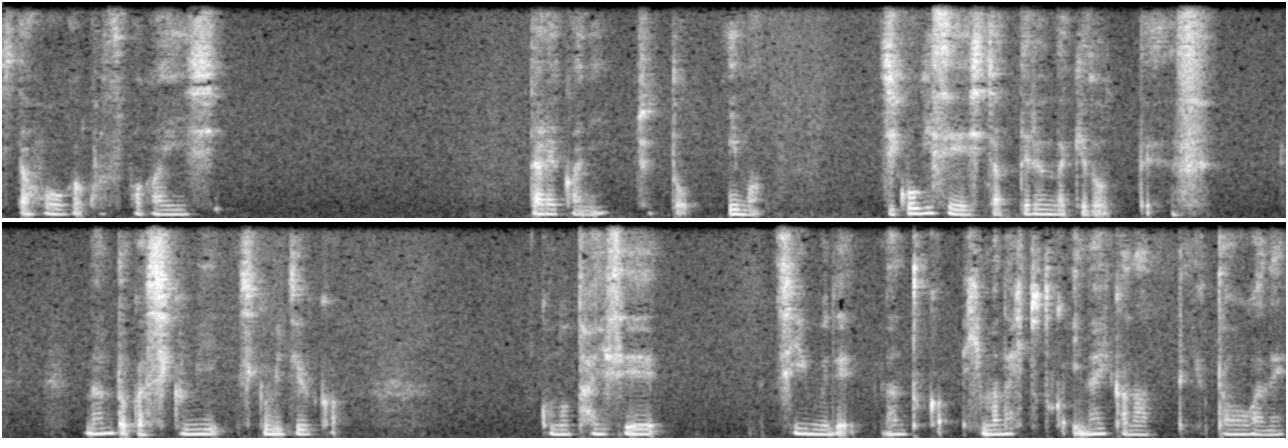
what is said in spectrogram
した方がコスパがいいし誰かにちょっと今自己犠牲しちゃってるんだけどって なんとか仕組み仕組みというかこの体制チームでなんとか暇な人とかいないかなって言った方がね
